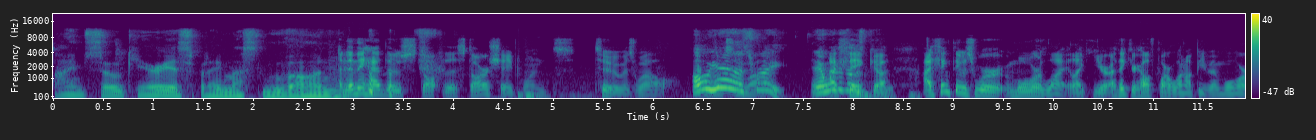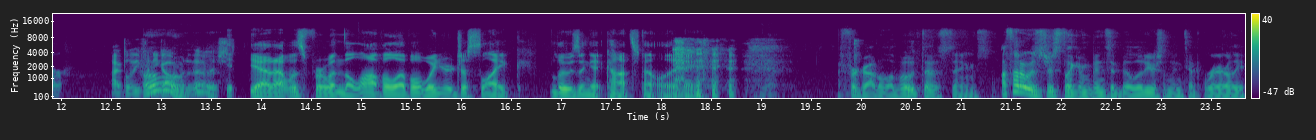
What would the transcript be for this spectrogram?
I'm so curious, but I must move on. And then they had those star, the star shaped ones too, as well. oh yeah, once in a that's right. Yeah, what I think those uh. I think those were more like like your. I think your health bar went up even more. I believe when you got one of those. Yeah, that was for when the lava level when you're just like losing it constantly. I forgot all about those things. I thought it was just like invincibility or something temporarily,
